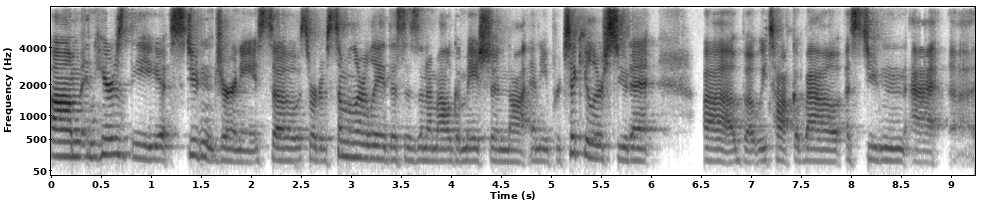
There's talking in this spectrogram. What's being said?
Um, and here's the student journey. So sort of similarly, this is an amalgamation, not any particular student, uh, but we talk about a student at uh,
